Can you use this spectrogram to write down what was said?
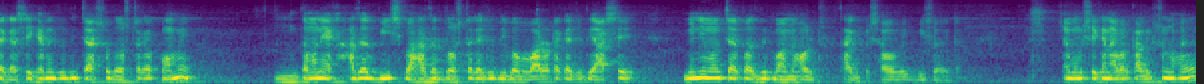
টাকা, সেখানে যদি চারশো দশ টাকা কমে তার মানে এক হাজার বিশ বা হাজার দশ টাকায় যদি বা বারো টাকায় যদি আসে মিনিমাম চার পাঁচ দিন বামে হল্ট থাকবে স্বাভাবিক বিষয় এটা। এবং সেখানে আবার কালেকশন হয়ে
